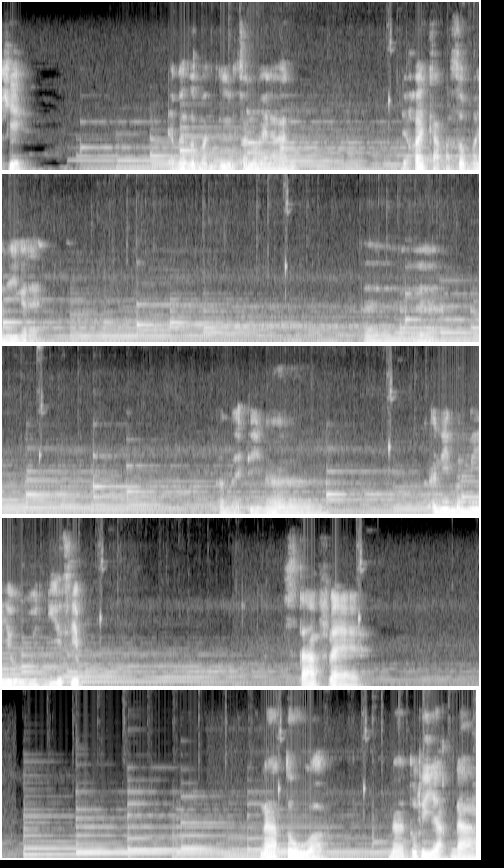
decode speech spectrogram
เค เดี๋ยวไปสุ่มวันอื่นสักหน่อยแล้วกัน เดี๋ยวค่อยกลับมาสุ่มวันนี้ก็ได้ เออ อันไหนดีนะ อันนี้มันมีอยู่ยี่สิบ Star Flare หน้าตู้เหรอ หน้าตู้ที่อยากได้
